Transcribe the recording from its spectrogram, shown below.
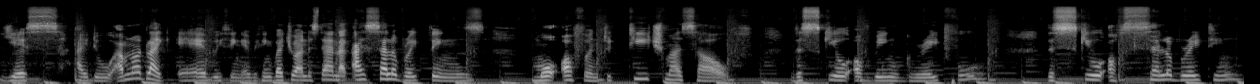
yes, I do. I'm not like everything, everything, but you understand, like I celebrate things more often to teach myself the skill of being grateful the skill of celebrating,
